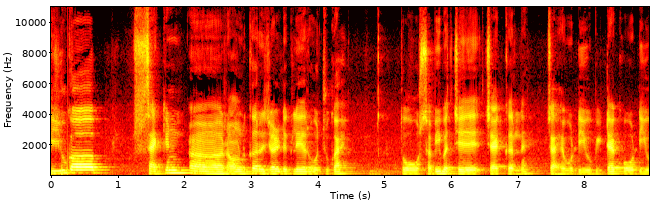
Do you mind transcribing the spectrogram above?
डीयू का सेकंड राउंड का रिज़ल्ट डिक्लेयर हो चुका है तो सभी बच्चे चेक कर लें, चाहे वो डी यू बी टेक हो डी यू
